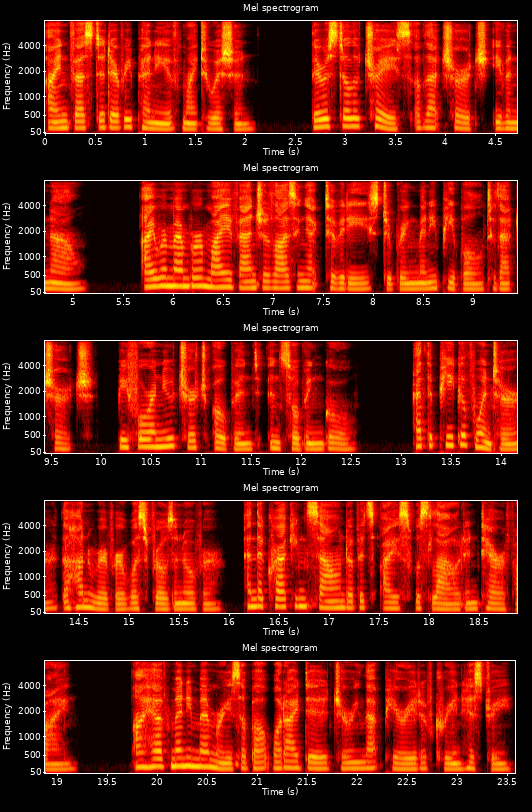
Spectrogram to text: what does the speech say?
I invested every penny of my tuition. There is still a trace of that church even now. I remember my evangelizing activities to bring many people to that church before a new church opened in Sobingo. At the peak of winter, the Hun River was frozen over, and the cracking sound of its ice was loud and terrifying. I have many memories about what I did during that period of Korean history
